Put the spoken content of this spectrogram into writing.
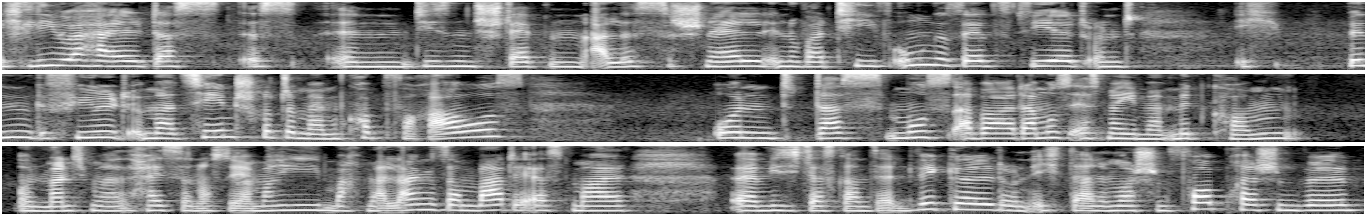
ich liebe halt, dass es in diesen Städten alles schnell, innovativ umgesetzt wird und ich bin gefühlt immer zehn Schritte meinem Kopf voraus und das muss aber, da muss erstmal jemand mitkommen und manchmal heißt dann noch so, ja Marie, mach mal langsam, warte erstmal, äh, wie sich das Ganze entwickelt und ich dann immer schon vorpreschen will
